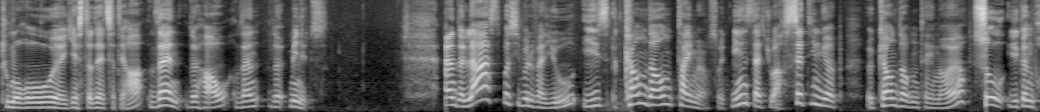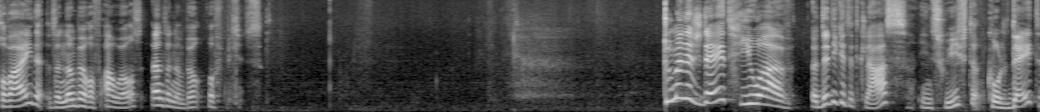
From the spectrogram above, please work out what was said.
tomorrow, uh, yesterday, etc. Then the hour, then the minutes. And the last possible value is a countdown timer. So it means that you are setting up a countdown timer so you can provide the number of hours and the number of minutes. To manage date you have a dedicated class in Swift called date.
